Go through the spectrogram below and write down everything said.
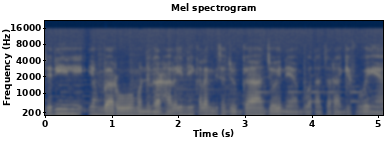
Jadi yang baru mendengar hal ini kalian bisa juga join ya buat acara giveaway ya.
